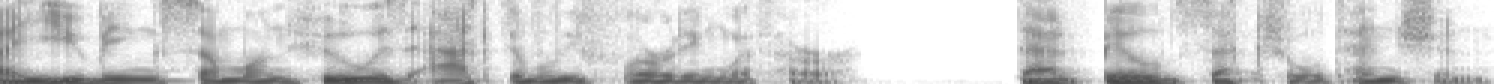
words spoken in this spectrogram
by you being someone who is actively flirting with her. That builds sexual tension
